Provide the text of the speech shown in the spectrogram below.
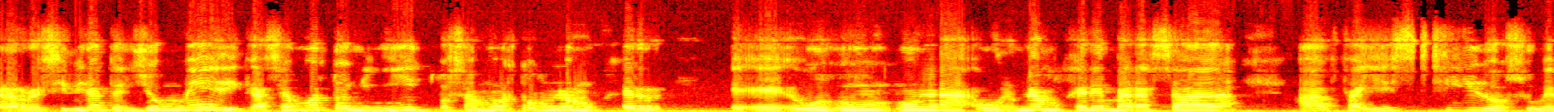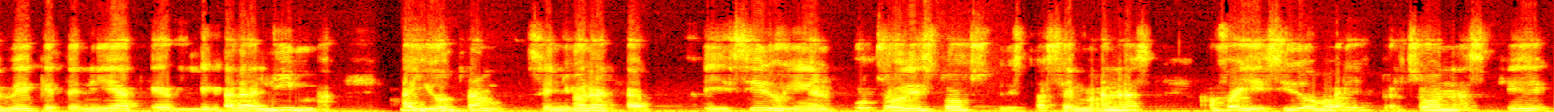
para recibir atención médica. Se han muerto niñitos, se ha muerto una mujer eh, una, una, mujer embarazada ha fallecido su bebé que tenía que llegar a Lima. Hay otra señora que ha fallecido y en el curso de, estos, de estas semanas han fallecido varias personas que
